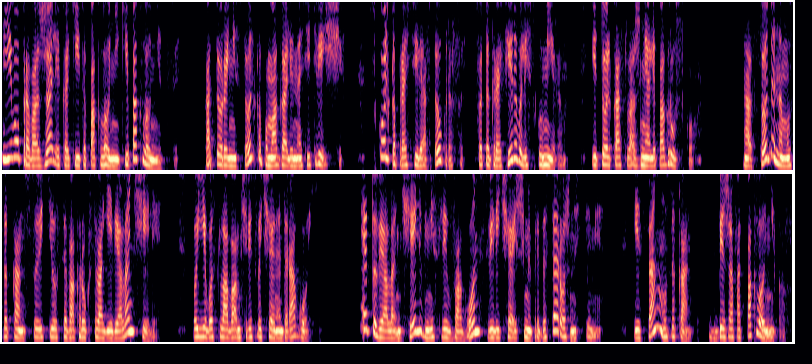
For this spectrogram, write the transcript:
Его провожали какие-то поклонники и поклонницы, которые не столько помогали носить вещи, сколько просили автографы, фотографировались с кумиром и только осложняли погрузку. Особенно музыкант суетился вокруг своей виолончели, по его словам, чрезвычайно дорогой. Эту виолончель внесли в вагон с величайшими предосторожностями. И сам музыкант, сбежав от поклонников,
